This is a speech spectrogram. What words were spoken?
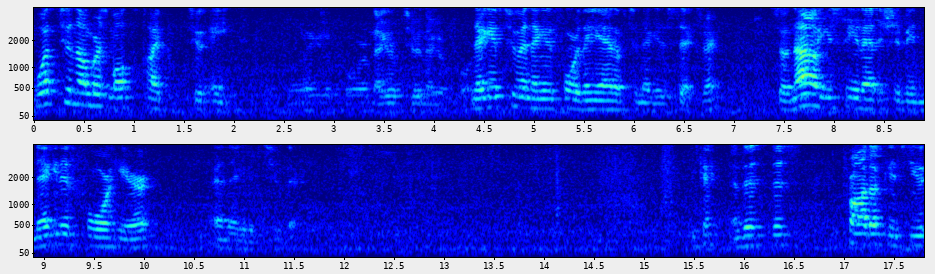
What two numbers multiply to eight? Negative four. Negative two, negative four. Negative two and negative four. They add up to negative six, right? So now you see that it should be negative four here and negative two there. Okay, and this, this product gives you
